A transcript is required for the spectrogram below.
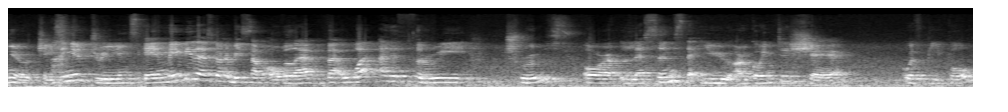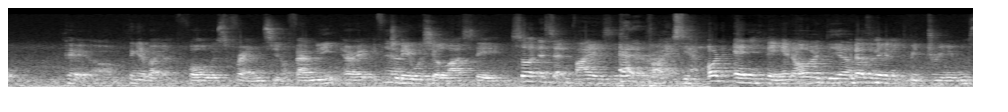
you know chasing your dreams. Okay, maybe there's going to be some overlap, but what are the three truths or lessons that you are going to share with people? Okay, um, thinking about your followers, friends, you know, family. All right, if Yeah. today was your last day, So it's advice. Advice, right? yeah, on anything, you know. Oh, dear. It doesn't even need to be dreams.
